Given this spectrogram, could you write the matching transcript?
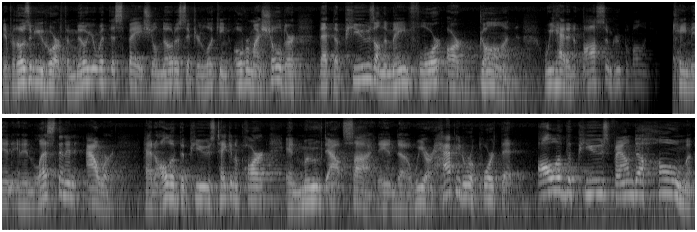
And for those of you who are familiar with this space, you'll notice if you're looking over my shoulder that the pews on the main floor are gone. We had an awesome group of volunteers came in, and in less than an hour, had all of the pews taken apart and moved outside. And uh, we are happy to report that all of the pews found a home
